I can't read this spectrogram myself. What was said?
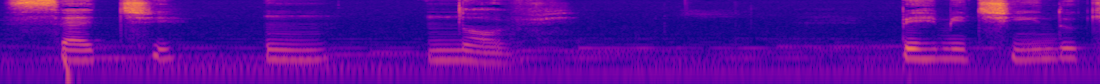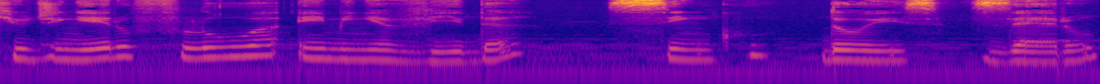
7, 1, 9 permitindo que o dinheiro flua em minha vida. 5, 2, 0,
